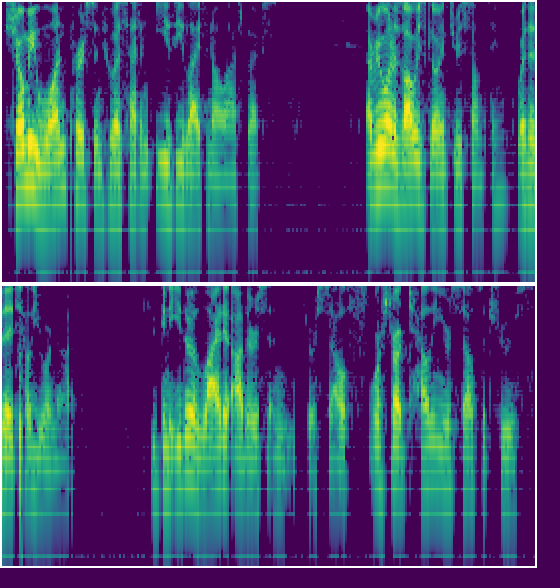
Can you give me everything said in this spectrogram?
Show me one person who has had an easy life in all aspects. Everyone is always going through something, whether they tell you or not. You can either lie to others and yourself or start telling yourself the truth.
